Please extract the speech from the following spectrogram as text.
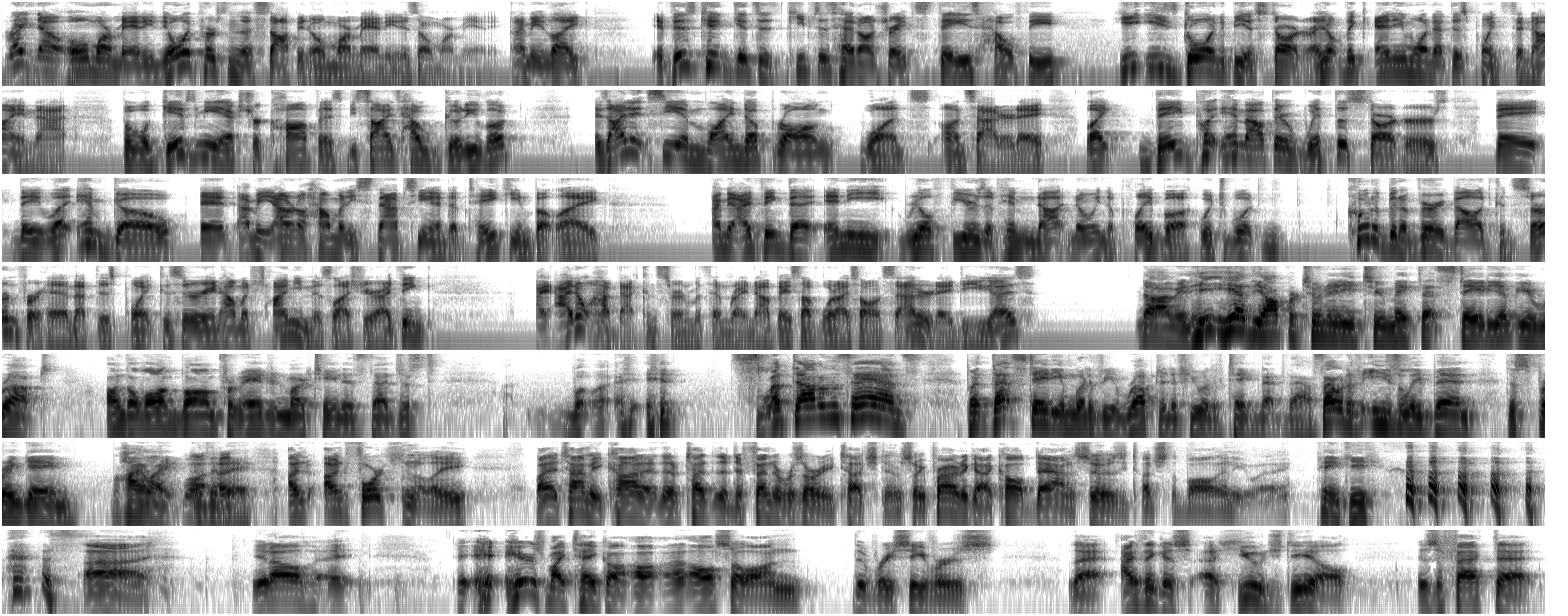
right now Omar Manning, the only person that's stopping Omar Manning is Omar Manning. I mean, like, if this kid gets his, keeps his head on straight, stays healthy, he, he's going to be a starter. I don't think anyone at this point is denying that. But what gives me extra confidence, besides how good he looked, is I didn't see him lined up wrong once on Saturday. Like they put him out there with the starters. They they let him go, and I mean I don't know how many snaps he ended up taking, but like I mean I think that any real fears of him not knowing the playbook, which would could have been a very valid concern for him at this point, considering how much time he missed last year. I think I, I don't have that concern with him right now, based off what I saw on Saturday. Do you guys? No, I mean he, he had the opportunity to make that stadium erupt on the long bomb from Adrian Martinez that just it slipped out of his hands. But that stadium would have erupted if he would have taken that to the house. That would have easily been the spring game highlight well, of the day. un- unfortunately, by the time he caught it, the, t- the defender was already touched him, so he probably got called down as soon as he touched the ball anyway. Pinky. uh, you know, here's my take on uh, also on the receivers that I think is a huge deal is the fact that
